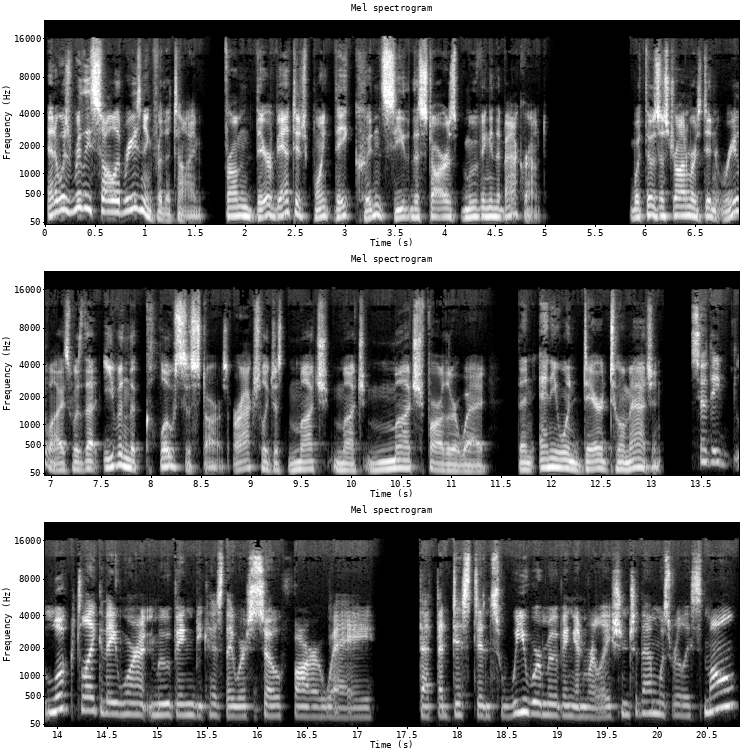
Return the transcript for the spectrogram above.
And it was really solid reasoning for the time. From their vantage point, they couldn't see the stars moving in the background. What those astronomers didn't realize was that even the closest stars are actually just much, much, much farther away than anyone dared to imagine. So they looked like they weren't moving because they were so far away that the distance we were moving in relation to them was really small.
